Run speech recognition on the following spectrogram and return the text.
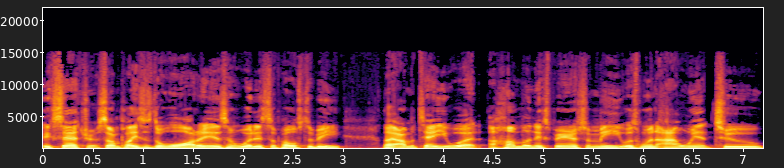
etc. Some places the water isn't what it's supposed to be. Like I'm gonna tell you what, a humbling experience for me was when I went to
